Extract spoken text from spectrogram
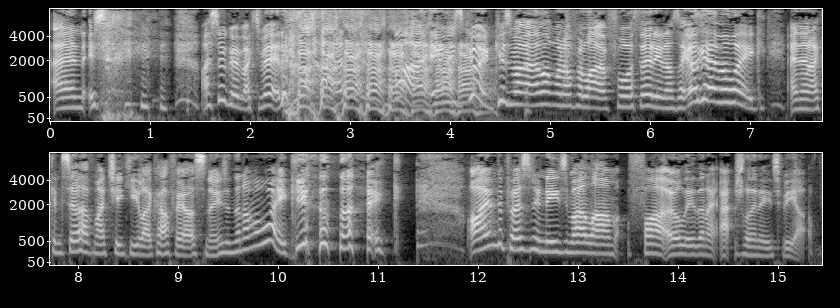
And it's, I still go back to bed, but it was good because my alarm went off at like four thirty, and I was like, okay, I'm awake, and then I can still have my cheeky like half hour snooze, and then I'm awake. like, I'm the person who needs my alarm far earlier than I actually need to be up.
